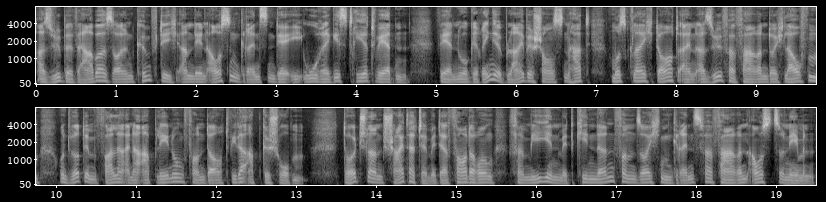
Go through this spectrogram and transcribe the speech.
Asylbewerber sollen künftig an den Außengrenzen der EU registriert werden. Wer nur geringe Bleibechancen Chancen hat, muss gleich dort ein Asylverfahren durchlaufen und wird im Falle einer Ablehnung von dort wieder abgeschoben. Deutschland scheiterte mit der Forderung, Familien mit Kindern von solchen Grenzverfahren auszunehmen.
